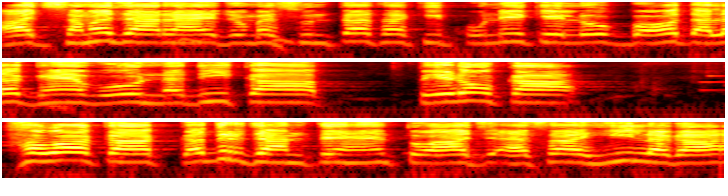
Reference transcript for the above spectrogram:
आज समझ आ रहा है, जो मैं सुनता था कि पुणे के लोग बहुत अलग हैं, वो नदी का, पेड़ों का, हवा का कद्र जानते हैं। तो आज ऐसा ही लगा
